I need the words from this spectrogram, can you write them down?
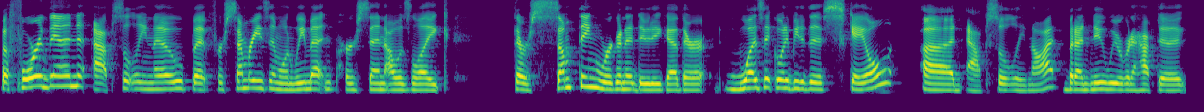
Before then, absolutely no. But for some reason, when we met in person, I was like, there's something we're going to do together. Was it going to be to this scale? Uh, absolutely not. But I knew we were going to have to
